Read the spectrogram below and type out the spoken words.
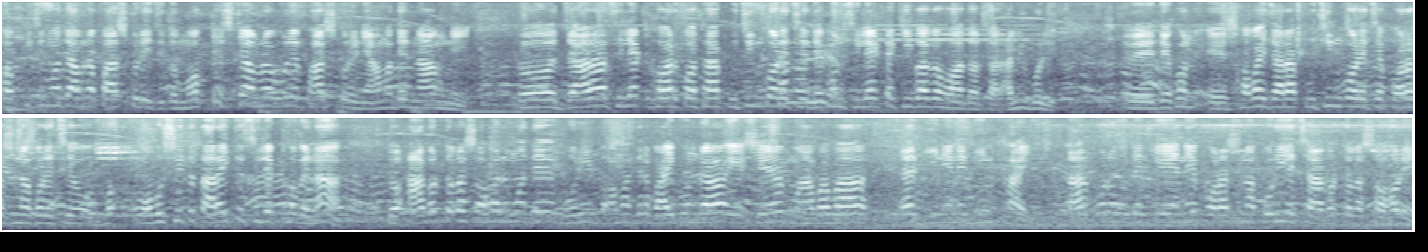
সব কিছুর মধ্যে আমরা পাস করেছি তো মক টেস্টে আমরা বলে পাস করিনি আমাদের নাম নেই। তো যারা সিলেক্ট হওয়ার কথা কোচিং করেছে দেখুন সিলেক্টটা কীভাবে হওয়া দরকার আমি বলি। দেখুন সবাই যারা কোচিং করেছে, পড়াশোনা করেছে অবশ্যই তো তারাই তো সিলেক্ট হবে না? তো আগরতলা শহরের মধ্যে গরিব আমাদের ভাই বোনরা এসে মা বাবা দিন এনে দিন খায়। তারপরে ওদেরকে এনে পড়াশোনা করিয়েছে আগরতলা শহরে।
